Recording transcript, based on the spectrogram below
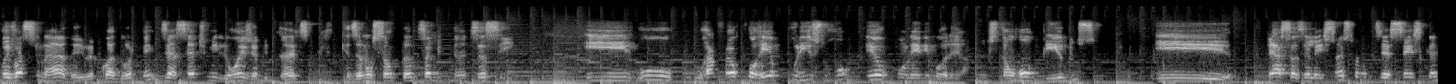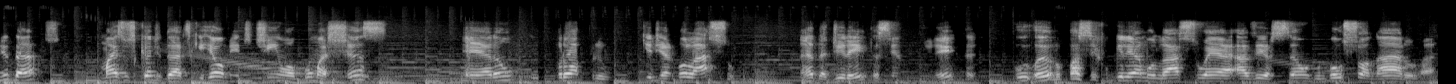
foi vacinada e o Equador tem 17 milhões de habitantes, quer dizer, não são tantos habitantes assim. E o, o Rafael Correia, por isso, rompeu com Lênin Moreno. Estão rompidos e nessas eleições foram 16 candidatos mas os candidatos que realmente tinham alguma chance eram o próprio Guilherme Lasso, né, da direita, centro-direita. Eu não posso dizer que o Guilherme Lasso é a versão do Bolsonaro lá.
